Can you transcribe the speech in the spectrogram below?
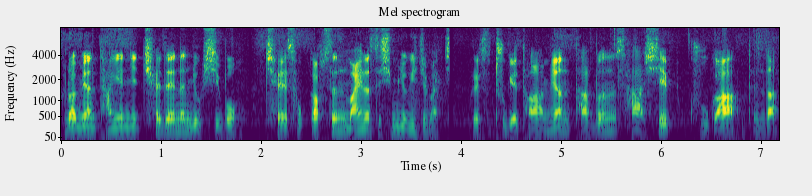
그러면 당연히 최대는 65 최소값은 마이너스 16이지 맞지? 그래서 두 개 더하면 답은 49가 된다.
